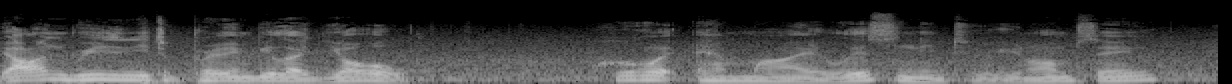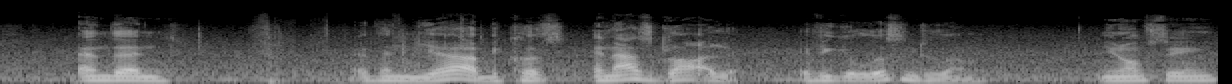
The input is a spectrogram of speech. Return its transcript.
y'all really need to pray and be like, yo, who am I listening to? You know what I'm saying? And then, and then, yeah, because, and ask God if He could listen to them. You know what I'm saying?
